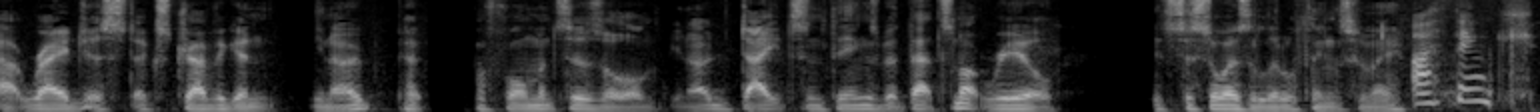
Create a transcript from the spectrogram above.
outrageous, extravagant, you know, pe- performances or you know dates and things, but that's not real. It's just always the little things for me. I think,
